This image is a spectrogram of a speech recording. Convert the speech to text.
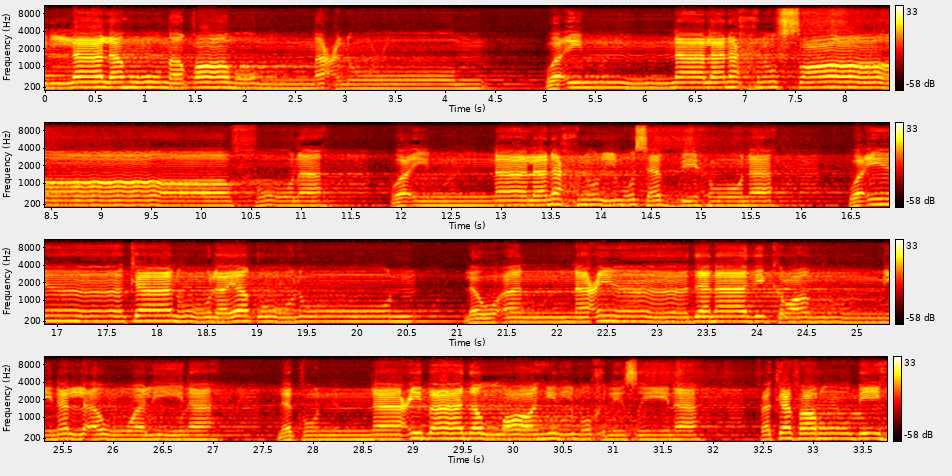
الا له مقام معلوم وأنا لنحن الصافون وأنا لنحن المسبحون وان كانوا ليقولون لو ان عندنا ذكرا من الاولين لكنا عباد الله المخلصين فكفروا به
